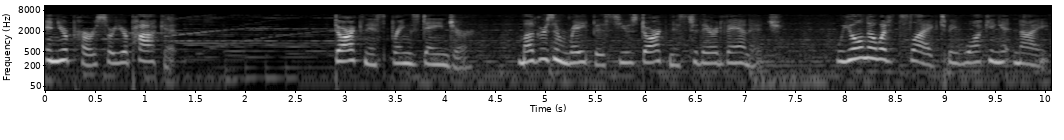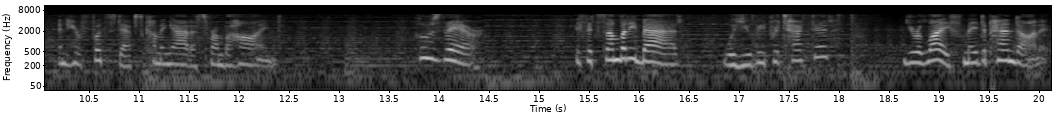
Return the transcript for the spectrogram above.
in your purse or your pocket. Darkness brings danger. Muggers and rapists use darkness to their advantage. We all know what it's like to be walking at night and hear footsteps coming at us from behind. Who's there? If it's somebody bad, will you be protected? Your life may depend on it.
